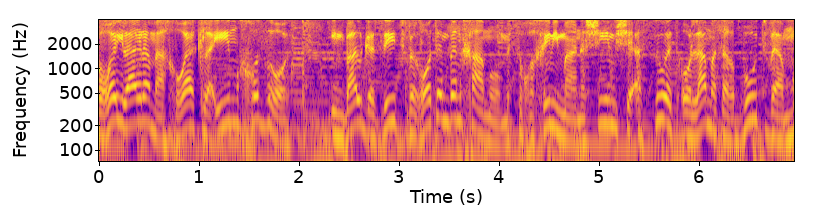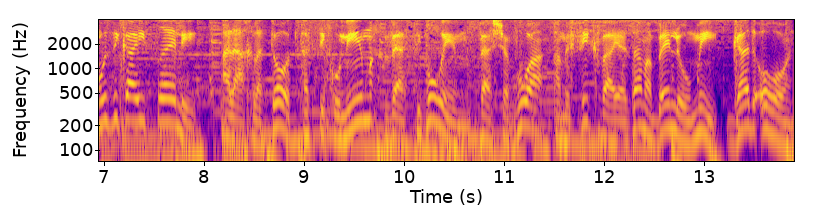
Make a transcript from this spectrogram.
ציפורי לילה מאחורי הקלעים חוזרות. ענבל גזית ורותם בן חמו משוחחים עם האנשים שעשו את עולם התרבות והמוזיקה הישראלי. על ההחלטות, הסיכונים והסיפורים. והשבוע, המפיק והיזם הבינלאומי, גד אורון.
